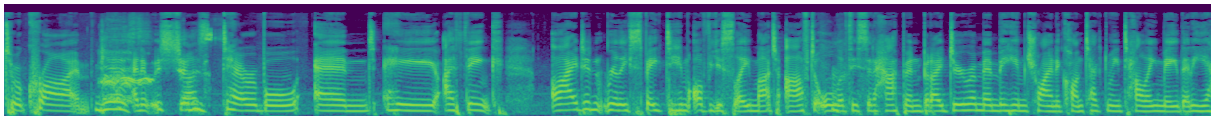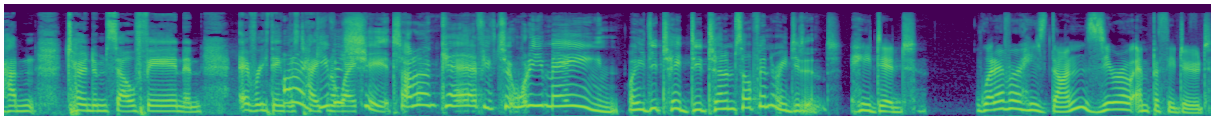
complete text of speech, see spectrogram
to a crime. Yes. And it was just terrible. And he, I think, I didn't really speak to him obviously much after all of this had happened, but I do remember him trying to contact me, telling me that he hadn't turned himself in and everything I was don't taken give away. a shit. I don't care if you've. Tur- what do you mean? Well, he did. He did turn himself in, or he didn't. He did. Whatever he's done, zero empathy, dude.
